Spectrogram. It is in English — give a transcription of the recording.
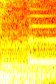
you.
